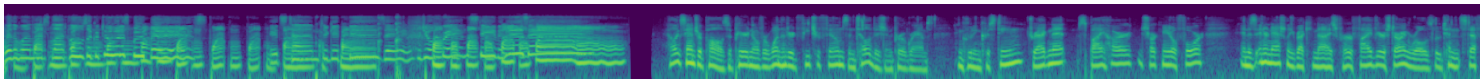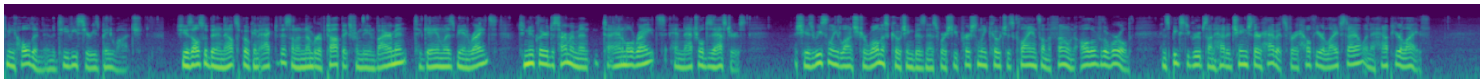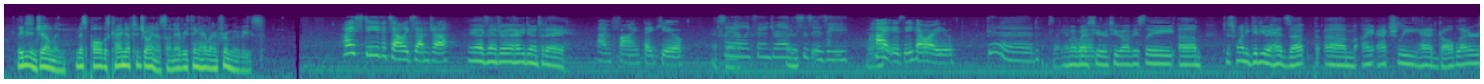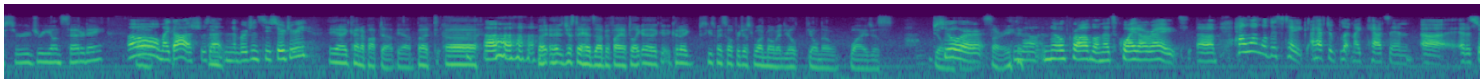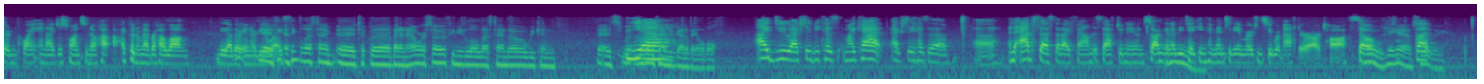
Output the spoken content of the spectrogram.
With a one-line plot holes and gratuitous movies. It's time to get busy with your friend Steve and Izzy. Alexandra Paul has appeared in over 100 feature films and television programs, including Christine, Dragnet, Spy Hard, Sharknado 4, and is internationally recognized for her five-year starring role as Lieutenant Stephanie Holden in the TV series Baywatch. She has also been an outspoken activist on a number of topics from the environment to gay and lesbian rights to nuclear disarmament to animal rights and natural disasters. She has recently launched her wellness coaching business where she personally coaches clients on the phone all over the world and speaks to groups on how to change their habits for a healthier lifestyle and a happier life. Ladies and gentlemen, Miss Paul was kind enough to join us on Everything I Learned from Movies. Hi, Steve. It's Alexandra. Hey, Alexandra, how are you doing today? I'm fine, thank you. Excellent. Hi, Alexandra. And- This is Izzy. Yeah, Hi, Izzy. How are you? Good. Excellent. Yeah, my wife's here too, obviously. Um, just wanted to give you a heads up. Um, I actually had gallbladder surgery on Saturday. Oh my gosh, was that um, an emergency surgery? Yeah, it kind of popped up. Yeah, but uh, but uh, just a heads up. If I have to like, uh, c- could I excuse myself for just one moment? You'll you'll know why. Just Sure. Sorry. no, no problem. That's quite all right. Um, how long will this take? I have to let my cats in uh, at a certain point, and I just want to know how. I couldn't remember how long the other interview Yeah, I was. think, I think the last time uh, it took uh, about an hour or so. If you need a little less time, though, we can. It's wh- Yeah. whatever time you've got available. I do actually because my cat actually has a uh, an abscess that I found this afternoon, so I'm going to be Oh. taking him into the emergency room after our talk. So. oh yeah, yeah, absolutely.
